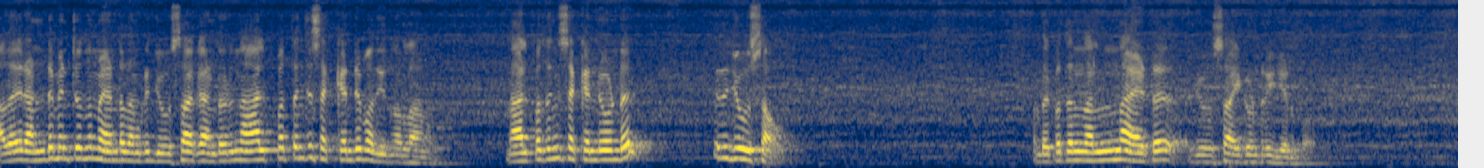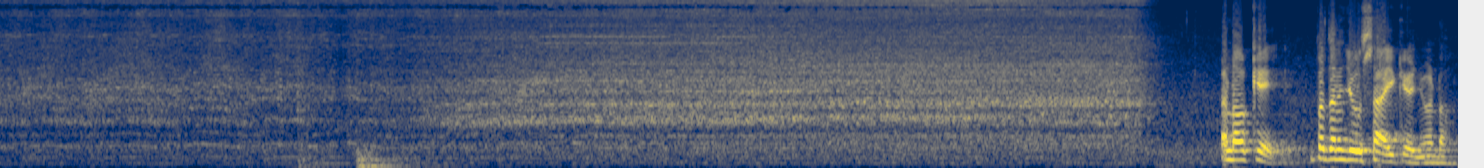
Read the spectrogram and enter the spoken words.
അതായത് രണ്ട് മിനിറ്റ് ഒന്നും വേണ്ട നമുക്ക് ജ്യൂസ് ആക്കാനുണ്ട്. ഒരു നാൽപ്പത്തഞ്ച് സെക്കൻഡ് മതി എന്നുള്ളതാണ്. നാൽപ്പത്തഞ്ച് സെക്കൻഡ് കൊണ്ട് ഇത് ജ്യൂസാവും ഉണ്ട് ഇപ്പം തന്നെ നന്നായിട്ട് ജ്യൂസ് ആയിക്കൊണ്ടിരിക്കുകയാണ് ഇപ്പോൾ കണ്ടോ? ഓക്കെ. ഇപ്പം തന്നെ ജ്യൂസ് ആയി കഴിഞ്ഞു കണ്ടോ?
